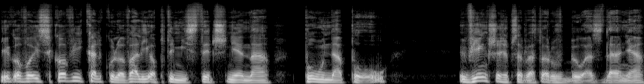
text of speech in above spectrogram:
jego wojskowi kalkulowali optymistycznie na pół na pół. Większość obserwatorów była zdania,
